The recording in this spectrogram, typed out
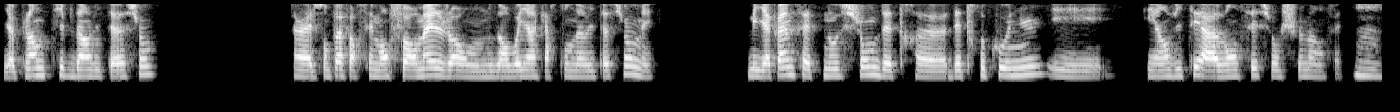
Il y a plein de types d'invitations. Euh, elles sont pas forcément formelles, genre on nous a envoyé un carton d'invitation, mais mais il y a quand même cette notion d'être euh, d'être reconnu et, et invité à avancer sur le chemin en fait. Hmm.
